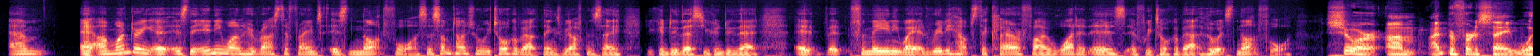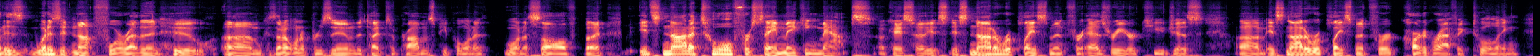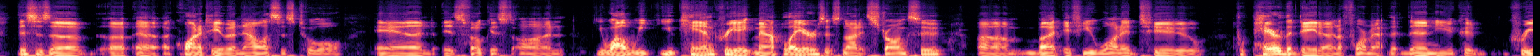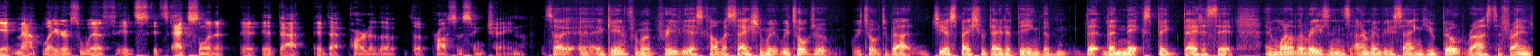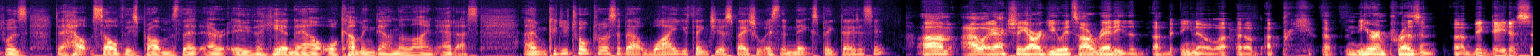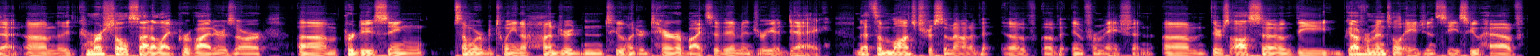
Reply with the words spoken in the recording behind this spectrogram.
Um, Eh, I'm wondering, eh, is there anyone who raster frames is not for? So sometimes when we talk about things, we often say, you can do this, you can do that. It, but for me, anyway, it really helps to clarify what it is if we talk about who it's not for. Sure. Um, I'd prefer to say what is what is it not for rather than who, because um, I don't want to presume the types of problems people want to want to solve. But it's not a tool for say making maps. Okay, so it's it's not a replacement for Esri or QGIS. Um, it's not a replacement for cartographic tooling. This is a, a, a quantitative analysis tool and is focused on while we you can create map layers, it's not its strong suit. Um, but if you wanted to prepare the data in a format that then you could create map layers with. It's it's excellent at, at, that at that part of the the processing chain. So uh, again from a previous conversation we, we talked we talked about geospatial data being the, the, the next big data set. And one of the reasons i remember you saying you built raster frames was to help solve these problems that are either here now or coming down the line at us. Um, could you talk to us about why you think geospatial is the next big data set um, I would actually argue it's already the uh, you know a, a, a, near and present uh, big data set. Um, the commercial satellite providers are um, producing somewhere between 100 and 200 terabytes of imagery a day. That's a monstrous amount of, of, of information. Um, there's also the governmental agencies who have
